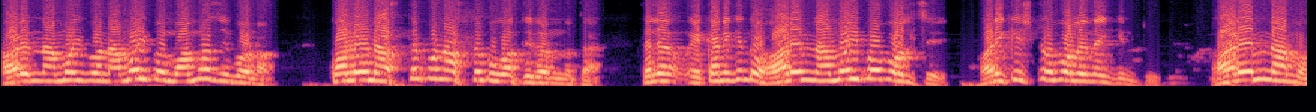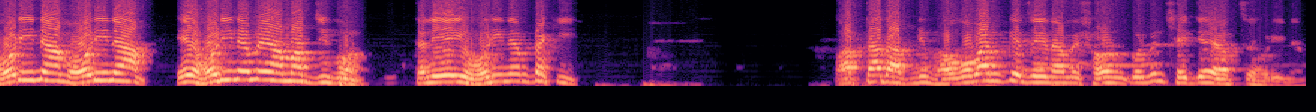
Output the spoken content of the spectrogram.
হরের নাম হইব নাম হইব, মম জীবন। কলো নাস্তেপ নাস্তেপ গতিরন্যতা তাহলে এখানে কিন্তু হরের নাম হইব বলছে। হরে কৃষ্ণ বলে নাই কিন্তু। হরের নাম, হরি নাম হরি নাম এই হরি নামে আমার জীবন। তাহলে এই হরি নামটা কি? অর্থাৎ আপনি ভগবানকে যে নামে স্মরণ করবেন, সেটাই হচ্ছে হরিনাম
